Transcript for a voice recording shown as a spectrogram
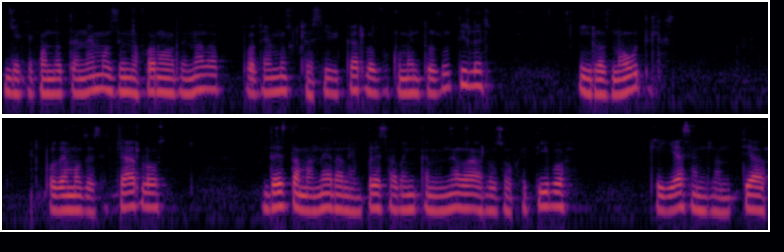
ya que cuando tenemos de una forma ordenada podemos clasificar los documentos útiles y los no útiles. Podemos desecharlos. De esta manera la empresa va encaminada a los objetivos que ya se han planteado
